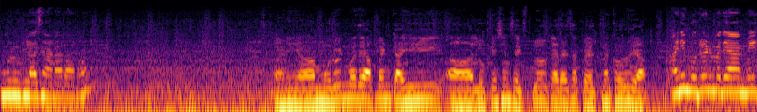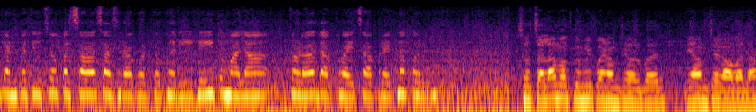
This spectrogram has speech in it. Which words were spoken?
मुरुडला जाणार आहोत. आणि मुरुडमध्ये आपण काही लोकेशन्स एक्सप्लोअर करायचा प्रयत्न करूया. आणि मुरुडमध्ये आम्ही गणपती उत्सव कसा साजरा करतो घरी हेही तुम्हाला थोडा दाखवायचा प्रयत्न करू. सो चला मग तुम्ही पण आमच्याबरोबर या आमच्या गावाला.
